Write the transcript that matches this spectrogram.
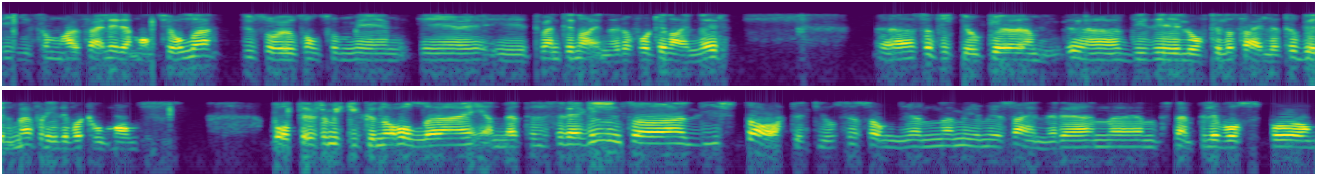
de som har seiler remannskjoldet. Du så jo sånn som i, i, i 29er og 49er. Eh, så fikk jo ikke eh, de, de lov til å seile til å begynne med, fordi det var tomannsbåter som ikke kunne holde énmetersregelen. Så de startet jo sesongen mye mye seinere enn f.eks. i Voss på,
